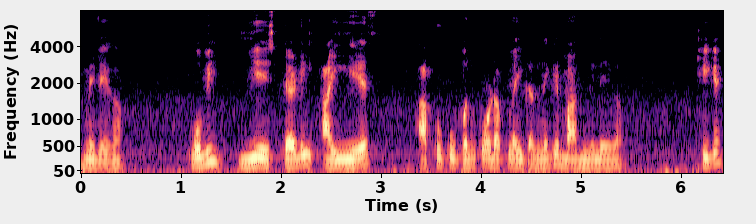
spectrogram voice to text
मिलेगा। वो भी ये स्टडी आईएएस आपको कूपन कोड अप्लाई करने के बाद मिलेगा। ठीक है?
